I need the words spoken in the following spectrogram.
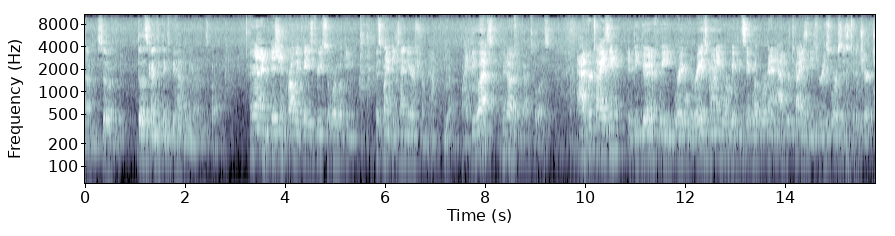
Um, so those kinds of things will be happening around this part. And then in addition, probably phase three, so we're looking, this might be 10 years from now. Yeah. Might be less. Who knows what God's will is. Advertising, it'd be good if we were able to raise money where we can say, look, we're going to advertise these resources to the church.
